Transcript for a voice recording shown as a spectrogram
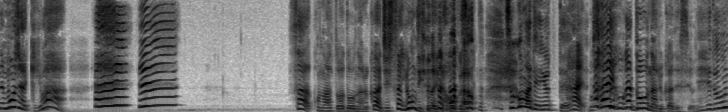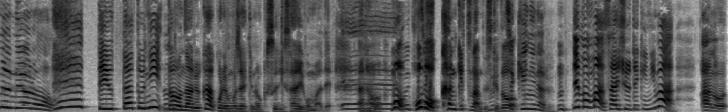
でもじゃきは「えー、えー、さあこの後はどうなるかは実際読んでいただいた方が。そ。そこまで言って、はい、もう最後がどうなるかですよね。えーどうなんでやろう。えーって言った後にどうなるか、これもじゃきの薬最後まで、えーあのもうほぼ完結なんですけど、気になる。うん、でもまあ最終的にはあの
